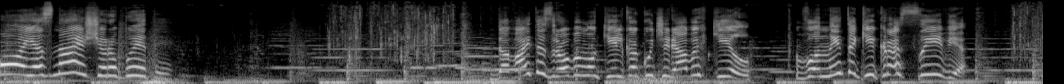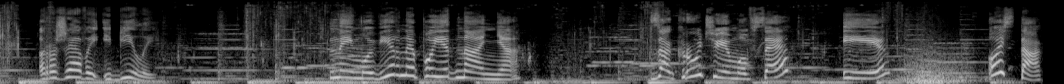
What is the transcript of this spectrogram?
О, я знаю, що робити. Давайте зробимо кілька кучерявих кіл. Вони такі красиві. Рожевий і білий. Неймовірне поєднання. Закручуємо все і ось так.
